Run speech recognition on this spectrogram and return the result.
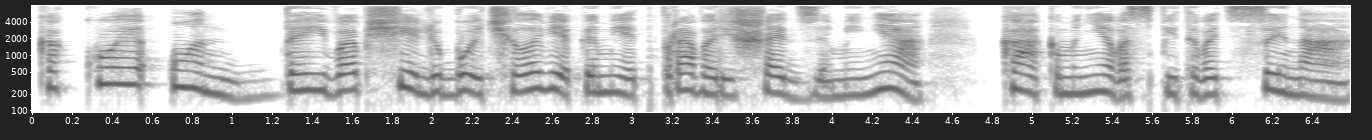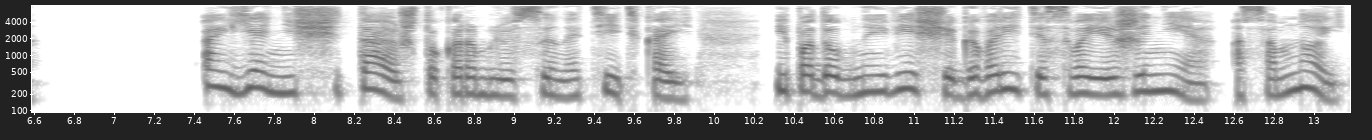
Какое он, да и вообще любой человек имеет право решать за меня, как мне воспитывать сына? А я не считаю, что кормлю сына титькой. И подобные вещи говорите своей жене, а со мной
